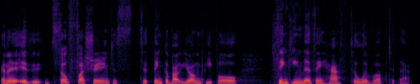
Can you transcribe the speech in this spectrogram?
And it, it, it's so frustrating to, to think about young people thinking that they have to live up to that.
